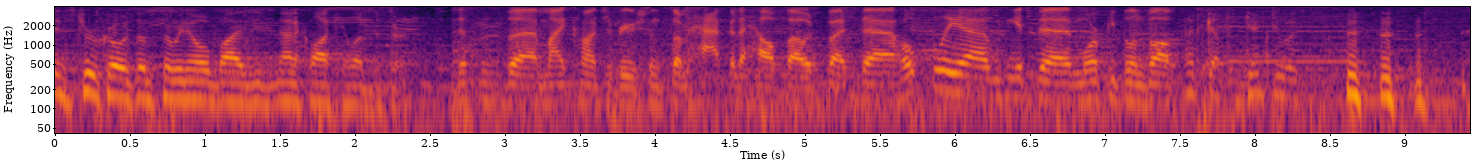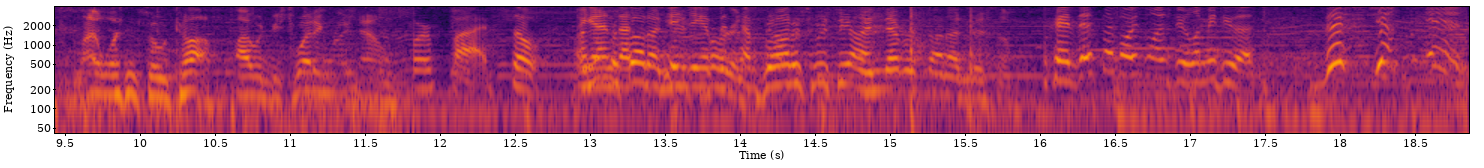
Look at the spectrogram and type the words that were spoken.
It's Drew Kozub, so we know by the 9 o'clock he'll have dessert. This is uh, my contribution, so I'm happy to help out. But uh, hopefully, uh, we can get uh, more people involved. That's got some kick to it. I wasn't so tough. I would be sweating right now. Or five. So I again, never thought that's I'd miss changing of the Burns. To be honest with you, I never thought I'd miss him. Okay, this I've always wanted to do. Let me do this. This just in.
